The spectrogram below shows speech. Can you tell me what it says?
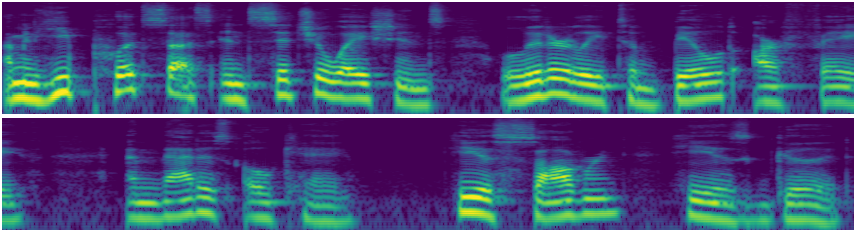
I mean, He puts us in situations literally to build our faith, and that is okay. He is sovereign. He is good.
